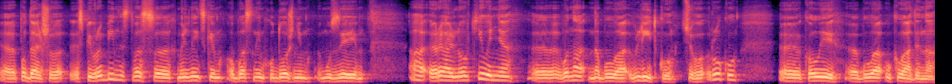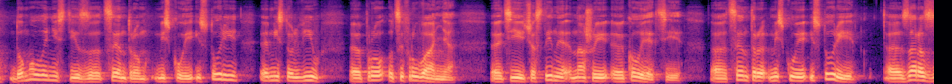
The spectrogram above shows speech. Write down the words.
е, подальшого співробітництва з е, Хмельницьким обласним художнім музеєм. А реального втілення вона набула влітку цього року, коли була укладена домовленість із центром міської історії міста Львів про оцифрування цієї частини нашої колекції. Центр міської історії зараз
